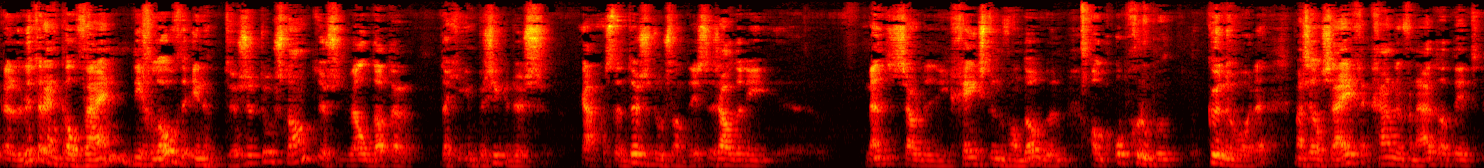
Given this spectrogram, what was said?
Luther en Calvijn, die geloofden in een tussentoestand. Dus wel dat er dat je in principe dus, ja, als het een tussentoestand is, zouden die eh, mensen, zouden die geesten van doden ook opgeroepen kunnen worden. Maar zelfs zij gaan ervan uit dat dit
